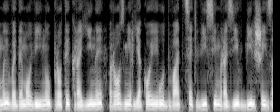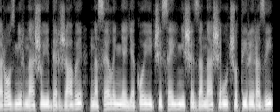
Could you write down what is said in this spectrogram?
Ми ведемо війну проти країни, розмір якої у 28 разів більший за розмір нашої держави, населення якої чисельніше за наше у 4 рази,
